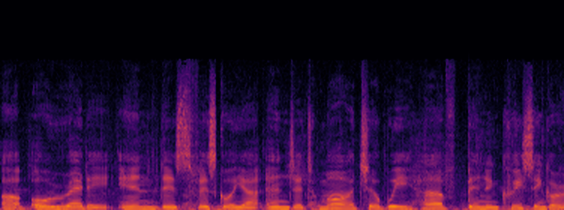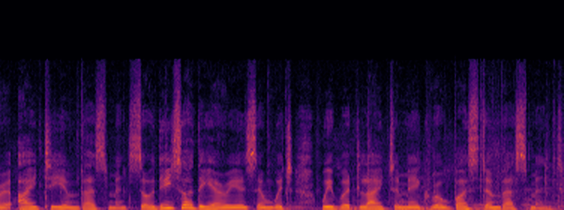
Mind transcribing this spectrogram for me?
uh, already in this fiscal year ended March, we have been increasing our IT investment. So these are the areas in which we would like to make robust investment.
